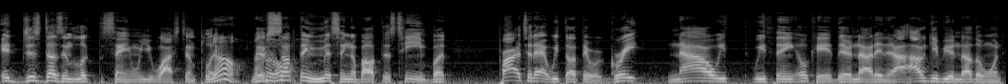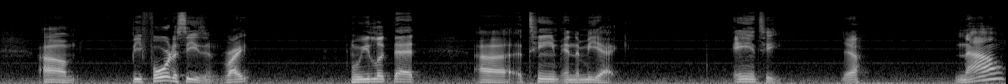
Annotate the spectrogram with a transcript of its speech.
It just doesn't look the same when you watch them play. No, there's at all. something missing about this team. But prior to that, we thought they were great. Now we we think okay, they're not in it. I, I'll give you another one. Um, before the season, right? We looked at uh, a team in the MEAC, A and T. yeah Now,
